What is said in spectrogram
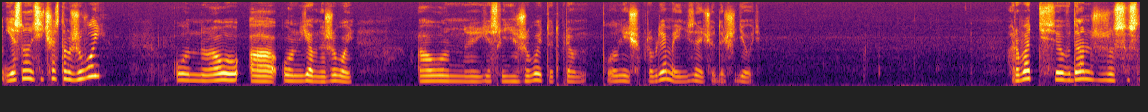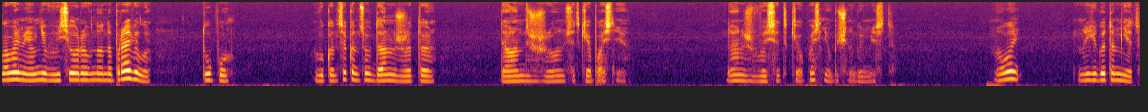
Если он сейчас там живой, он, а, а он явно живой, а он, если не живой, то это прям полнейшая проблема, я не знаю, что дальше делать. Рвать все в данж со словами «а мне все равно направило» тупо. В конце концов, данж это Данж, он все-таки опаснее. Данж все-таки опаснее обычного места. Но, но его там нет.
